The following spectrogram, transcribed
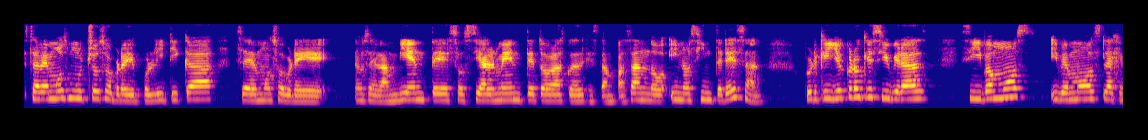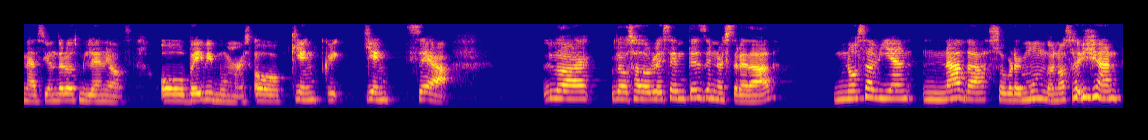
Sabemos mucho sobre política, sabemos sobre o sea, el ambiente, socialmente, todas las cosas que están pasando y nos interesan. Porque yo creo que si hubieras, si vamos y vemos la generación de los millennials o baby boomers o quien, quien sea, los adolescentes de nuestra edad no sabían nada sobre el mundo, no sabían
